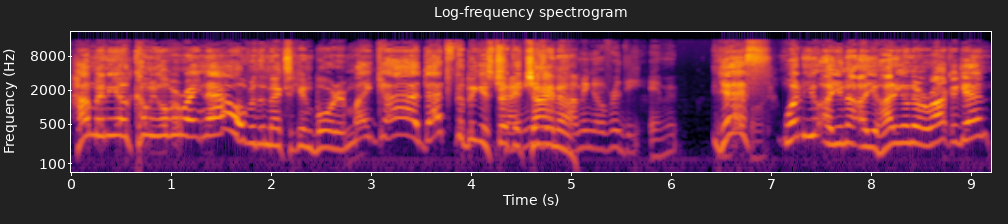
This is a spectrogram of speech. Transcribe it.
How many are coming over right now over the Mexican border? My God, that's the biggest threat Chinese to China. are coming over the immigrant. Yes. What are you? Are you not? Are you hiding under a rock again?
